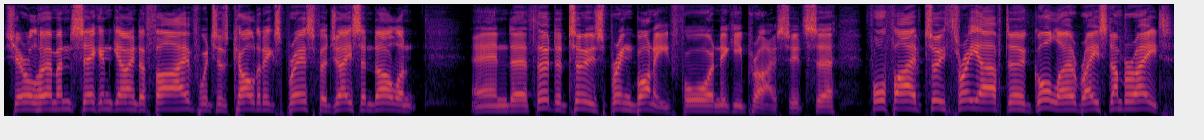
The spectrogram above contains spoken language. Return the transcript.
Cheryl Herman, second going to five, which is Colden Express for Jason Dolan. And uh, third to two, Spring Bonnie for Nikki Price. It's uh, 4 5 2 3 after Gawler, race number eight.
